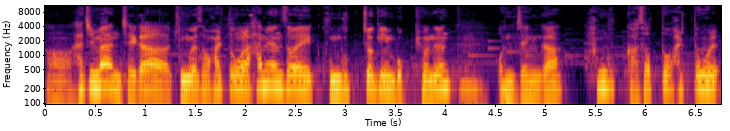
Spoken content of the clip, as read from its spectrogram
어, 하지만 제가 중국에서 활동을 하면서의 궁극적인 목표는 음. 언젠가 한국 가서 또 활동을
